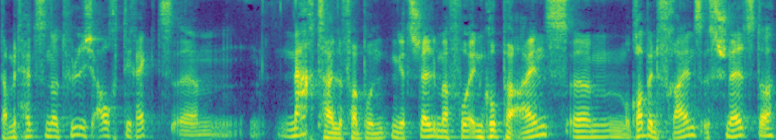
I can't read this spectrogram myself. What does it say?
Damit hättest du natürlich auch direkt ähm, Nachteile verbunden. Jetzt stell dir mal vor, in Gruppe 1, ähm, Robin Freins ist schnellster,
